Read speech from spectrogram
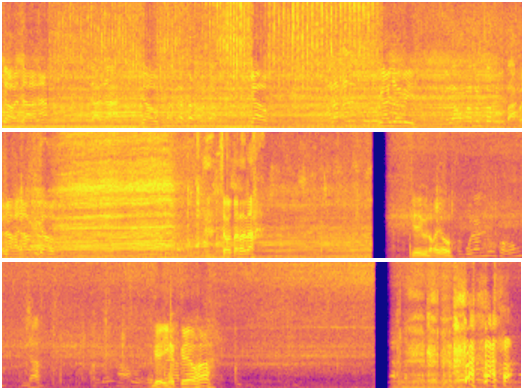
Ikaw, handa ka na? Sana. Ikaw? Ikaw? Wala ka lang turo. Ikaw, Javi? Wala akong alam sa ruta. Wala ka lang, ikaw. So, tara na. Okay, una kayo. Abunan lupa kong. Ina. Okay, ingat kayo ha.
